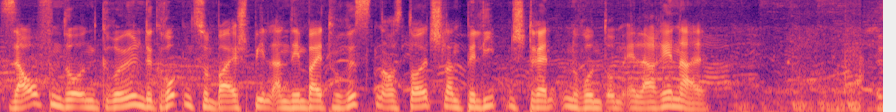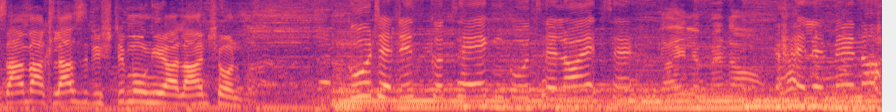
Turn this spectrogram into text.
Saufende und gröhlende Gruppen zum Beispiel an den bei Touristen aus Deutschland beliebten Stränden rund um El Arenal. Ist einfach klasse, die Stimmung hier allein schon. Gute Diskotheken, gute Leute. Geile Männer. Geile Männer.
